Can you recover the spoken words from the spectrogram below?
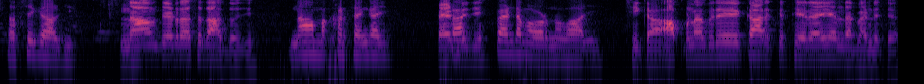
ਸਤਿ ਸ਼੍ਰੀ ਅਕਾਲ ਜੀ। ਨਾਮ ਤੇ ਐਡਰੈਸ ਦੱਸ ਦਿਓ ਜੀ। ਨਾਮ ਮੱਖਣ ਸਿੰਘ ਆ ਜੀ। ਪਿੰਡ ਜੀ। ਪਿੰਡ ਮੋੜ ਨਵਾਜ ਜੀ। ਠੀਕ ਆ। ਆਪਣਾ ਵੀਰੇ ਘਰ ਕਿੱਥੇ ਰਹਿ ਜਾਂਦਾ ਪਿੰਡ ਚ?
